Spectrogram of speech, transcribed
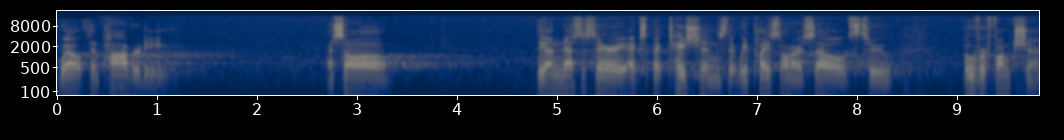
wealth and poverty. I saw the unnecessary expectations that we place on ourselves to overfunction.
